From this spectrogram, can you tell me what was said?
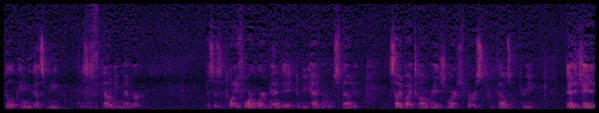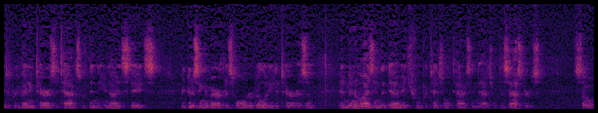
Philip Haney, that's me. This is a founding member. This is a 24-word mandate that we had when it was founded, signed by Tom Ridge, March 1st, 2003, dedicated to preventing terrorist attacks within the United States, reducing America's vulnerability to terrorism, and minimizing the damage from potential attacks and natural disasters. So,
